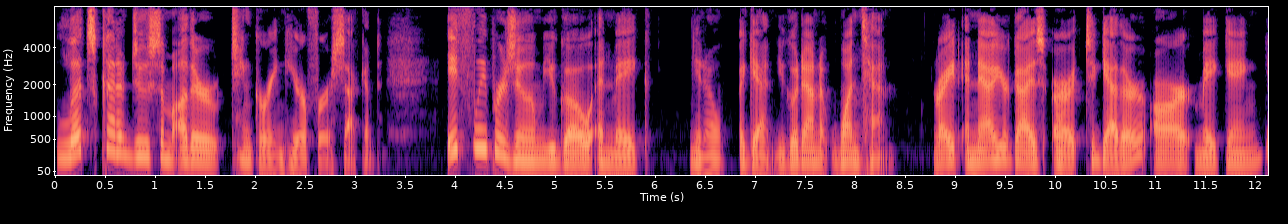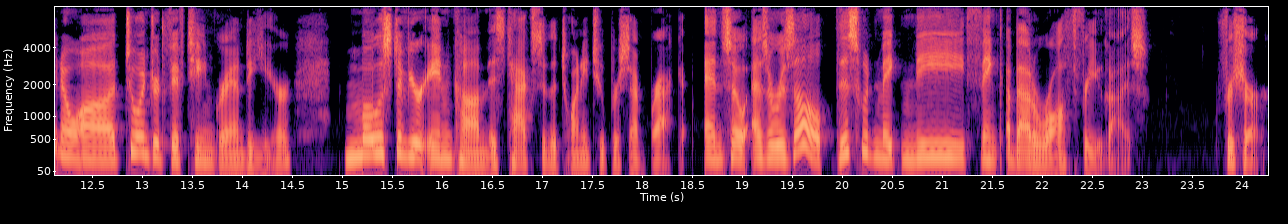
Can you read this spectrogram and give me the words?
Let's kind of do some other tinkering here for a second. If we presume you go and make, you know, again, you go down at 110, right? And now your guys are together are making, you know, uh 215 grand a year. Most of your income is taxed in the 22% bracket. And so as a result, this would make me think about a Roth for you guys. For sure.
